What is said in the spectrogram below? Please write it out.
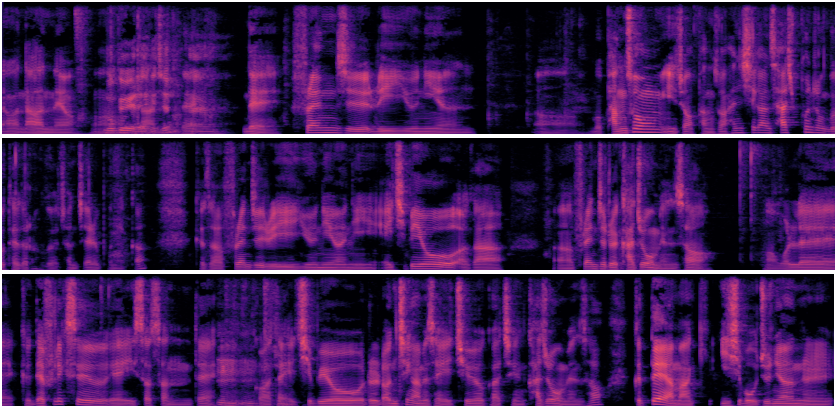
어, 나왔네요. 어, 목요일에 그죠? 예. 네. Friends Reunion 어, 뭐 방송이죠. 방송 1시간 40분 정도 되더라고요. 전체를 보니까. 그래서 Friends Reunion이 HBO가 어, 프렌즈를 가져오면서 어, 원래 그 넷플릭스에 있었었는데 음, 음, 그거 그죠. HBO를 런칭하면서 HBO가 지금 가져오면서 그때 아마 25주년을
